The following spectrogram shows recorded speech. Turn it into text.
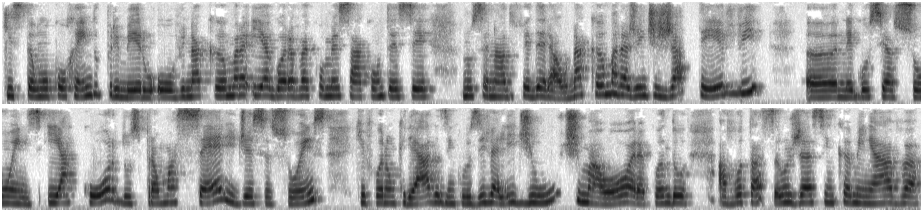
que estão ocorrendo. Primeiro houve na Câmara e agora vai começar a acontecer no Senado Federal. Na Câmara, a gente já teve uh, negociações e acordos para uma série de exceções que foram criadas, inclusive ali de última hora, quando a votação já se encaminhava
